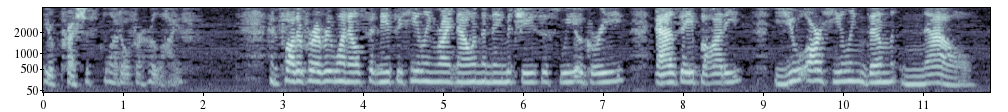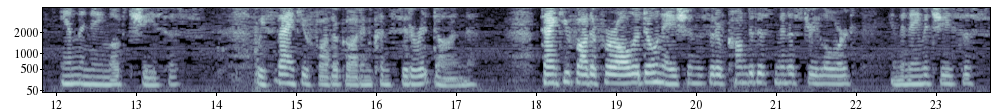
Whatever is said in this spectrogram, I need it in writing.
your precious blood over her life. And Father, for everyone else that needs a healing right now, in the name of Jesus, we agree as a body, you are healing them now in the name of Jesus. We thank you, Father God, and consider it done. Thank you, Father, for all the donations that have come to this ministry, Lord. In the name of Jesus,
